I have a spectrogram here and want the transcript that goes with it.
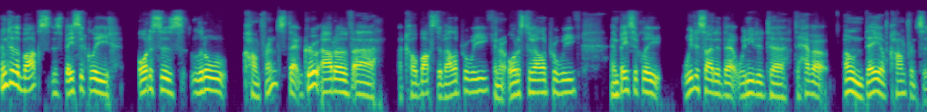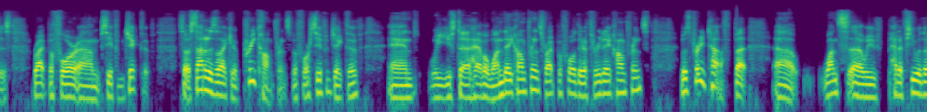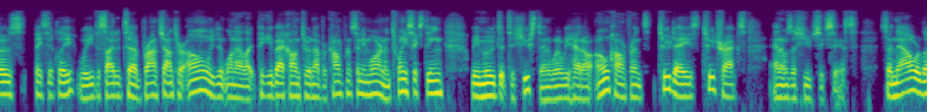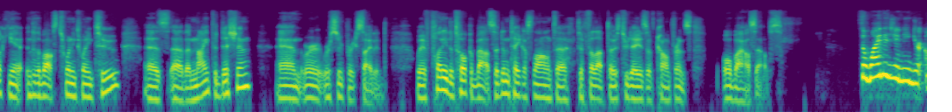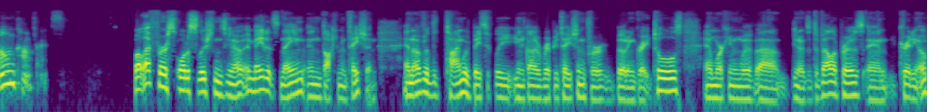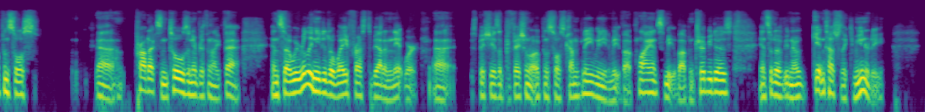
Into the Box is basically Ortus's little conference that grew out of uh, a Coldbox Developer Week and an Ortus Developer Week. And basically, we decided that we needed to, to have a own day of conferences right before um, CF Objective. So it started as like a pre-conference before CF Objective, and we used to have a one-day conference right before their three-day conference. It was pretty tough, but uh, once uh, we've had a few of those, basically, we decided to branch out to our own. We didn't want to like piggyback onto another conference anymore. And in 2016, we moved it to Houston, where we had our own conference, two days, two tracks, and it was a huge success. So now we're looking at Into the Box 2022 as uh, the ninth edition, and we're we're super excited. We have plenty to talk about, so it didn't take us long to to fill up those two days of conference all by ourselves. So why did you need your own conference? Well, at first, Ortus Solutions, you know, it made its name in documentation, and over the time, we've basically, you know, got a reputation for building great tools and working with, uh, you know, the developers and creating open source uh, products and tools and everything like that. And so we really needed a way for us to be able to network, uh, especially as a professional open source company. We need to meet with our clients, meet with our contributors, and sort of you know get in touch with the community.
